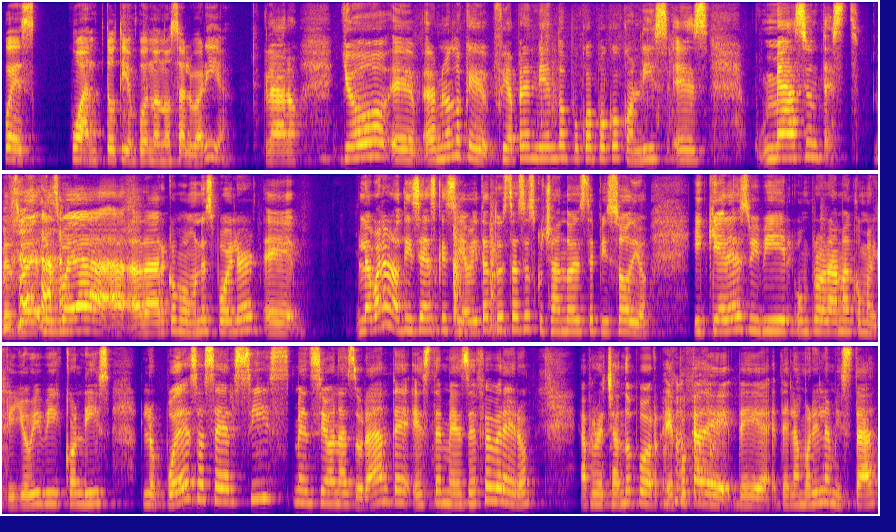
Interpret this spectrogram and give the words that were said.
pues, ¿cuánto tiempo no nos salvaría? Claro, yo eh, al menos lo que fui aprendiendo poco a poco con Liz es, me hace un test. Les voy, les voy a, a, dar como un spoiler. Eh, la buena noticia es que si ahorita tú estás escuchando este episodio y quieres vivir un programa como el que yo viví con Liz, lo puedes hacer si mencionas durante este mes de febrero, aprovechando por época de, del amor y la amistad,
